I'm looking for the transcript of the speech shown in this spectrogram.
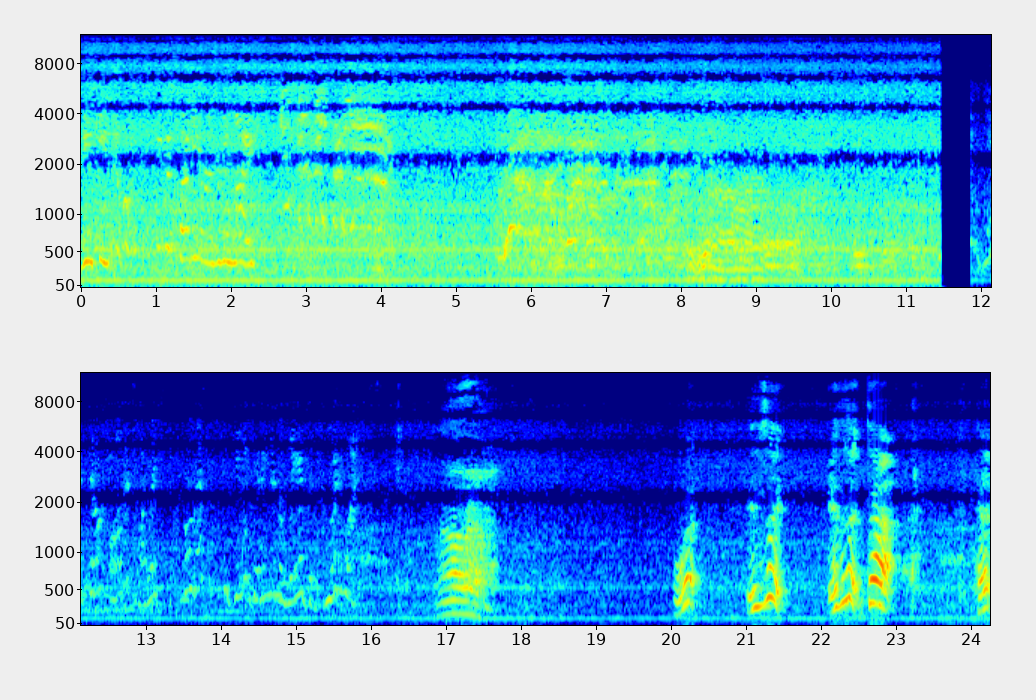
what is it? Is it that Pe-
